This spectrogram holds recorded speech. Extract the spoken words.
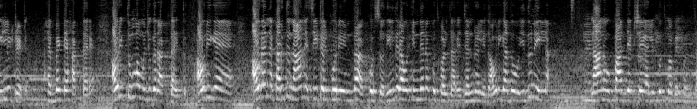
ಇಲ್ಲಿಟ್ರೇಟ್ ಹೆಬ್ಬೆಟ್ಟೆ ಹಾಕ್ತಾರೆ. ಅವ್ರಿಗೆ ತುಂಬಾ ಮುಜುಗರ ಆಗ್ತಾ ಇತ್ತು. ಅವರಿಗೆ ಅವರನ್ನ ಕರೆದು ನಾನೇ ಸೀಟಲ್ಲಿ ಕೂರಿ ಅಂತ ಕೂರ್ಸೋದು. ಇಲ್ದಿರ ಅವ್ರ ಹಿಂದೆನೆ ಕೂತ್ಕೊಳ್ತಾರೆ. ಜನರಲ್ ಇದು. ಅವ್ರಿಗೆ ಅದು ಇದೂ ಇಲ್ಲ. ನಾನು ಉಪಾಧ್ಯಕ್ಷೆ ಅಲ್ಲಿ ಕೂತ್ಕೋಬೇಕು ಅಂತ.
